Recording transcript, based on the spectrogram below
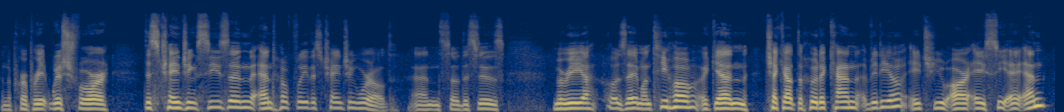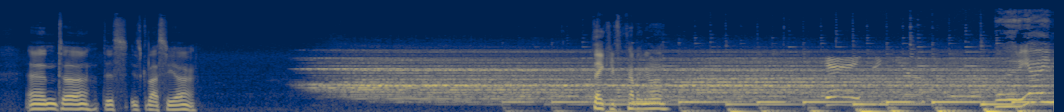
An appropriate wish for this changing season and hopefully this changing world. And so this is Maria Jose Montijo. Again, check out the Huracan video, H U R A C A N. And uh, this is Glaciar. Thank you for coming on. You.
